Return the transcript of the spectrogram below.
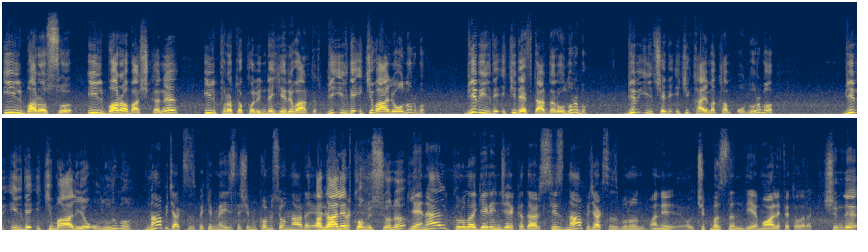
il barosu, il baro başkanı il protokolünde yeri vardır. Bir ilde iki vali olur mu? Bir ilde iki defterdar olur mu? Bir ilçede iki kaymakam olur mu? Bir ilde iki maliye olur mu? Ne yapacaksınız peki mecliste şimdi komisyonlarda ele Adalet alınacak. Komisyonu Genel kurula gelinceye kadar siz ne yapacaksınız bunun hani çıkmasın diye muhalefet olarak? Şimdi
